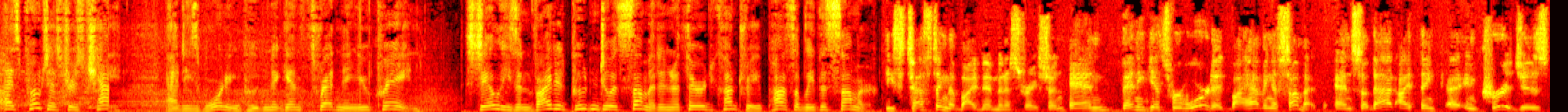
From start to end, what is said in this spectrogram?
As protesters chat, and he's warning Putin against threatening Ukraine. Still, he's invited Putin to a summit in a third country, possibly this summer. He's testing the Biden administration, and then he gets rewarded by having a summit. And so that, I think, uh, encourages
